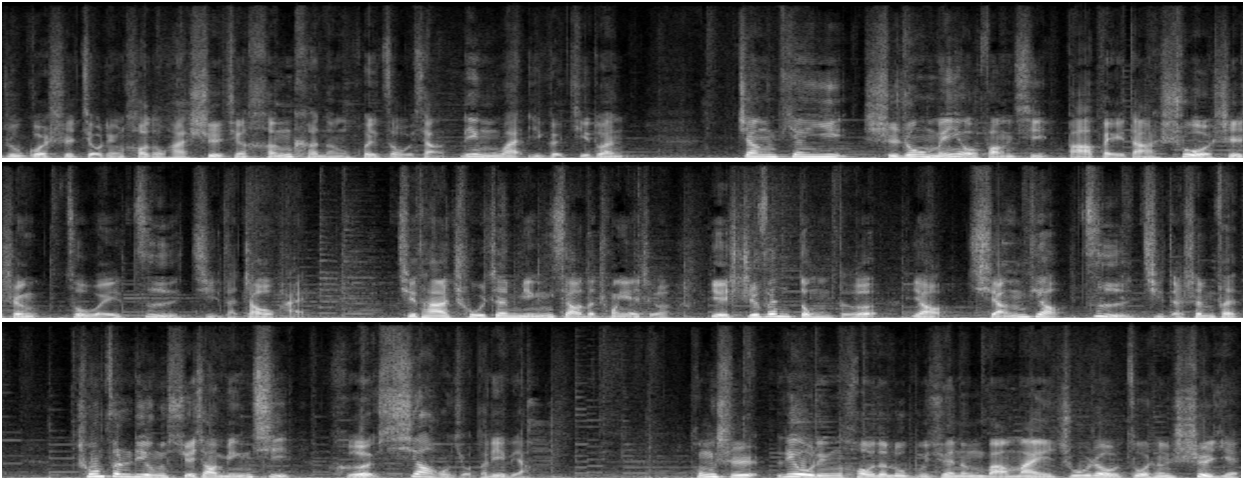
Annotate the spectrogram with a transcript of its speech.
如果是九零后的话，事情很可能会走向另外一个极端。张天一始终没有放弃把北大硕士生作为自己的招牌，其他出身名校的创业者也十分懂得要强调自己的身份，充分利用学校名气和校友的力量。同时，六零后的陆步轩能把卖猪肉做成事业，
